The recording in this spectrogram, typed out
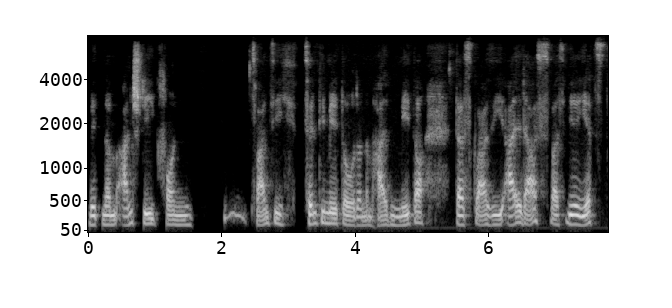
mit einem Anstieg von 20 Zentimeter oder einem halben Meter, dass quasi all das, was wir jetzt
